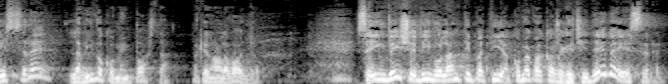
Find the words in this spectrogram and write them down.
essere, la vivo come imposta, perché non la voglio. Se invece vivo l'antipatia come qualcosa che ci deve essere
